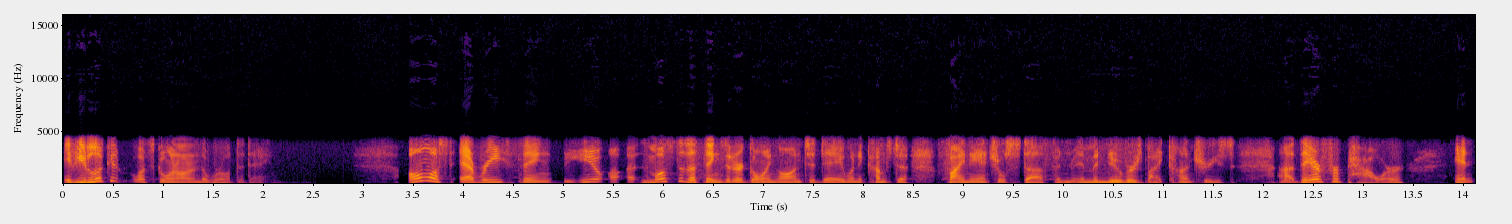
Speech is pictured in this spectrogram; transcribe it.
if you look at what's going on in the world today, almost everything, you know, uh, uh, most of the things that are going on today when it comes to financial stuff and, and maneuvers by countries, uh, they are for power. And,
